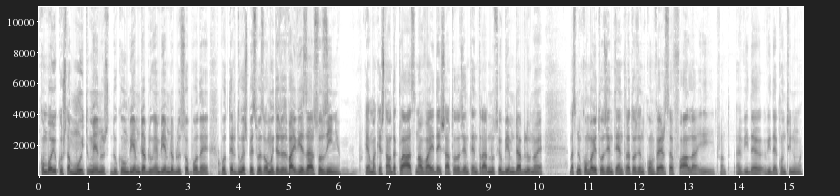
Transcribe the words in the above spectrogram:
comboio custa muito menos do que um BMW. Um BMW só pode, pode ter duas pessoas, ou muitas vezes vai viajar sozinho, porque é uma questão da classe, não vai deixar toda a gente entrar no seu BMW, não é? Mas no comboio toda a gente entra, toda a gente conversa, fala e pronto, a vida, a vida continua.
